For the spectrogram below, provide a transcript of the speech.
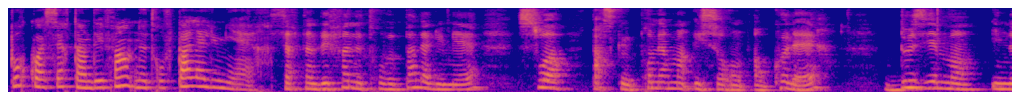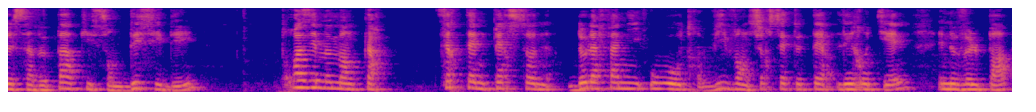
Pourquoi certains défunts ne trouvent pas la lumière Certains défunts ne trouvent pas la lumière, soit parce que, premièrement, ils seront en colère, deuxièmement, ils ne savent pas qu'ils sont décédés, troisièmement, car certaines personnes de la famille ou autres vivant sur cette terre les retiennent et ne veulent pas,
